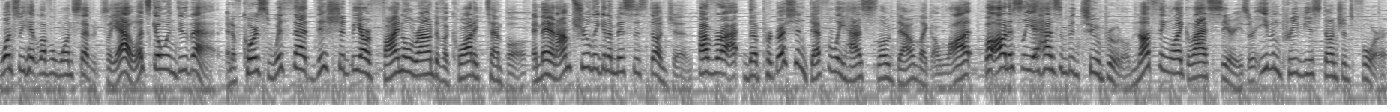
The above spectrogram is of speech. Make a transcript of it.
once we hit level 170. So yeah, let's go and do that. And of course, with that, this should be our final round of Aquatic Temple. And man, I'm truly gonna miss this dungeon. However, I, the progression definitely has slowed slowed down like a lot, but honestly it hasn't been too brutal. Nothing like last series or even previous Dungeons 4.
